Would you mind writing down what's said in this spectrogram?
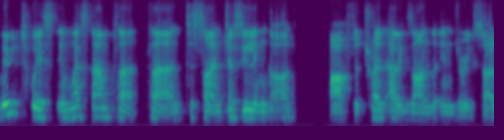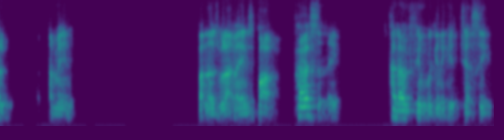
new twist in West Ham plan, plan to sign Jesse Lingard after Trent Alexander injury. So, I mean, God knows what that means. But personally, I don't think we're going to get Jesse.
